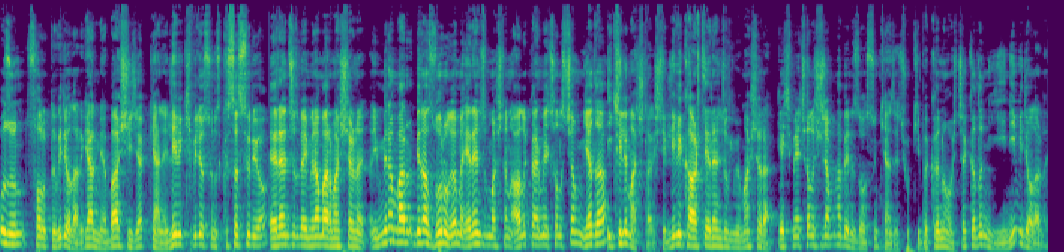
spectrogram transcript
uzun soluklu videolar gelmeye başlayacak. Yani Livik biliyorsunuz kısa sürüyor. Erangel ve Miramar maçlarına Miramar biraz zor oluyor ama Erangel maçlarına ağırlık vermeye çalışacağım ya da ikili maçlar işte Livik artı Erangel gibi maçlara geçmeye çalışacağım. Haberiniz olsun. Kendinize çok iyi bakın. Hoşçakalın. Yeni videolarda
